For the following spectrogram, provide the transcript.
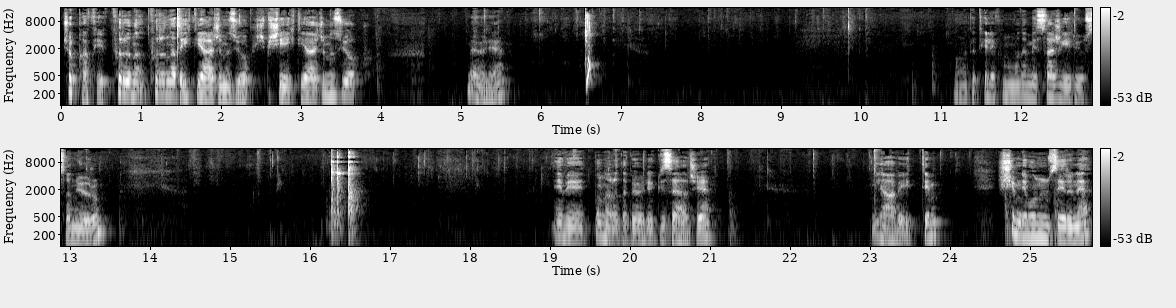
Çok hafif. Fırına, fırına da ihtiyacımız yok. Hiçbir şeye ihtiyacımız yok. Böyle. Bu arada telefonuma da mesaj geliyor sanıyorum. Evet bunları da böyle güzelce ilave ettim. Şimdi bunun üzerine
